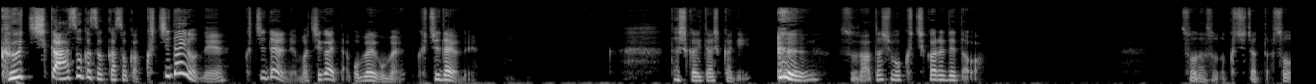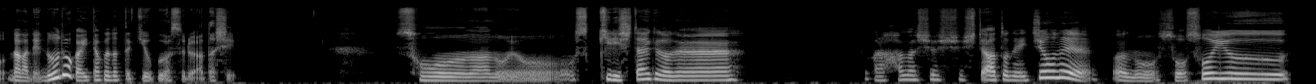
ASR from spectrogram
口か、あ、そっかそっかそっか、口だよね。口だよね。間違えた。ごめんごめん。口だよね。確かに確かに。そうだ、私も口から出たわ。そうだ、そうだ、口だった。そう。なんかね、喉が痛くなった記憶がする、私。そうなのよ。すっきりしたいけどね。だから鼻シュッシュして、あとね、一応ね、あの、そう、そういう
